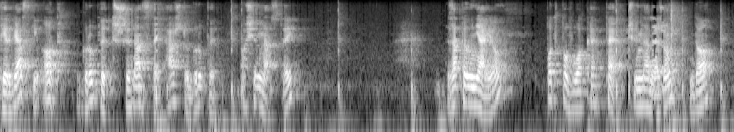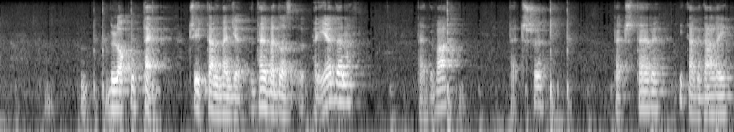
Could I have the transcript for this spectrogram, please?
pierwiastki od grupy 13 aż do grupy 18 zapełniają podpowłokę P, czyli należą do bloku P. Czyli ten będzie, ten będą P1, P2, P3, P4 i tak dalej,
